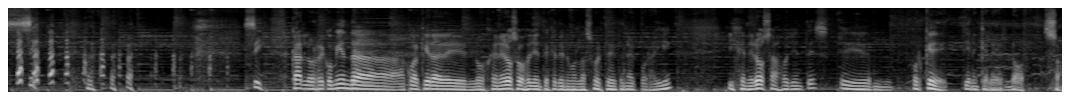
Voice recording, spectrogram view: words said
sí. Sí, Carlos, recomienda a cualquiera de los generosos oyentes que tenemos la suerte de tener por ahí y generosas oyentes, eh, ¿por qué tienen que leer Love Song?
